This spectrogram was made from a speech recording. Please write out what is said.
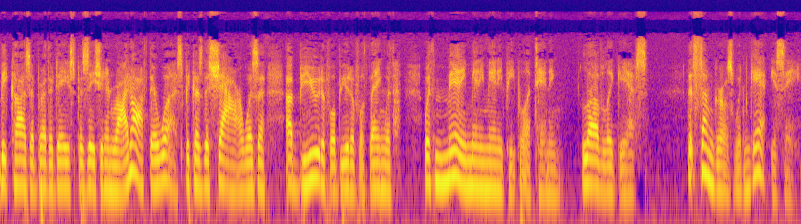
because of Brother Dave's position, and right off there was, because the shower was a, a beautiful, beautiful thing with, with many, many, many people attending. Lovely gifts that some girls wouldn't get, you see.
